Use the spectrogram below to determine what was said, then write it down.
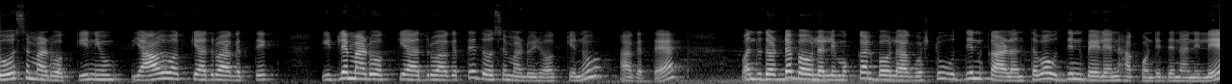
ದೋಸೆ ಮಾಡುವ ಅಕ್ಕಿ. ನೀವು ಯಾವ ಅಕ್ಕಿ ಆದರೂ ಆಗುತ್ತೆ, ಇಡ್ಲೆ ಮಾಡುವ ಅಕ್ಕಿ ಆದರೂ ಆಗುತ್ತೆ, ದೋಸೆ ಮಾಡುವ ಅಕ್ಕಿನೂ ಆಗುತ್ತೆ. ಒಂದು ದೊಡ್ಡ ಬೌಲಲ್ಲಿ, ಮುಕ್ಕಾಲು ಬೌಲ್ ಆಗುವಷ್ಟು ಉದ್ದಿನ ಕಾಳು ಅಥವಾ ಉದ್ದಿನ ಬೇಳೆಯನ್ನು ಹಾಕ್ಕೊಂಡಿದ್ದೆ ನಾನಿಲ್ಲಿ.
